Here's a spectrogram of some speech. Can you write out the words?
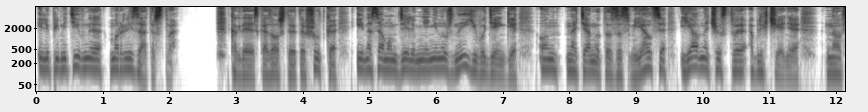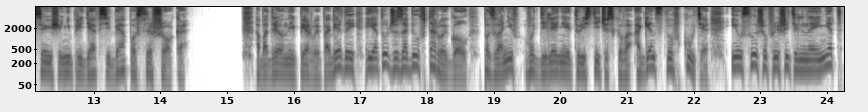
или примитивное морализаторство. Когда я сказал, что это шутка, и на самом деле мне не нужны его деньги, он натянуто засмеялся, явно чувствуя облегчение, но все еще не придя в себя после шока. Ободренный первой победой, я тут же забил второй гол, позвонив в отделение туристического агентства в Куте и, услышав решительное «нет»,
